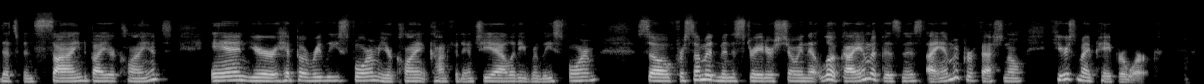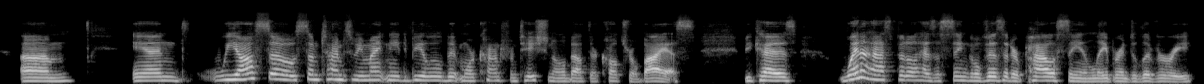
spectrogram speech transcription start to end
that's been signed by your client, and your HIPAA release form, your client confidentiality release form. So, for some administrators, showing that, look, I am a business, I am a professional, here's my paperwork. Um, and we also sometimes we might need to be a little bit more confrontational about their cultural bias because when a hospital has a single visitor policy in labor and delivery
